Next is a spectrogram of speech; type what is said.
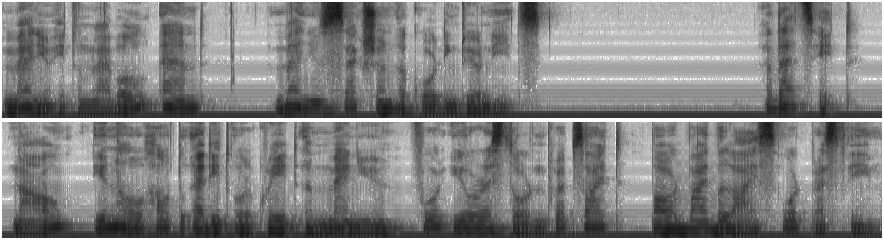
menu item label and menu section according to your needs. That's it. Now you know how to edit or create a menu for your restaurant website powered by Belise WordPress theme.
